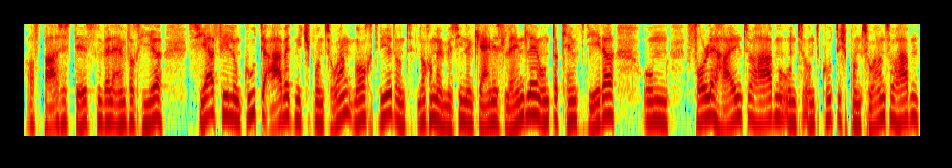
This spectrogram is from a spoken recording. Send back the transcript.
auf Basis dessen, weil einfach hier sehr viel und gute Arbeit mit Sponsoren gemacht wird. Und noch einmal, wir sind ein kleines Ländle und da kämpft jeder, um volle Hallen zu haben und, und gute Sponsoren zu haben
